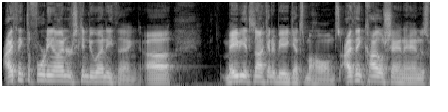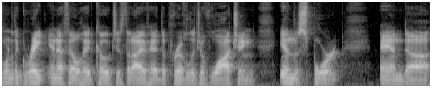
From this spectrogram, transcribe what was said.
I think the 49ers can do anything. Uh, maybe it's not going to be against Mahomes. I think Kyle Shanahan is one of the great NFL head coaches that I've had the privilege of watching in the sport. And uh,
